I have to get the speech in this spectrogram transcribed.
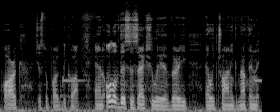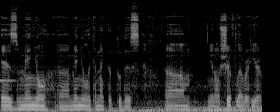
park just to park the car. And all of this is actually very electronic. Nothing is manual uh, manually connected to this um, you know shift lever here.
